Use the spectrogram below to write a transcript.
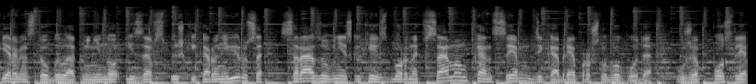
Первенство было отменено из-за вспышки коронавируса сразу в нескольких сборных в самом конце декабря прошлого года, уже после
